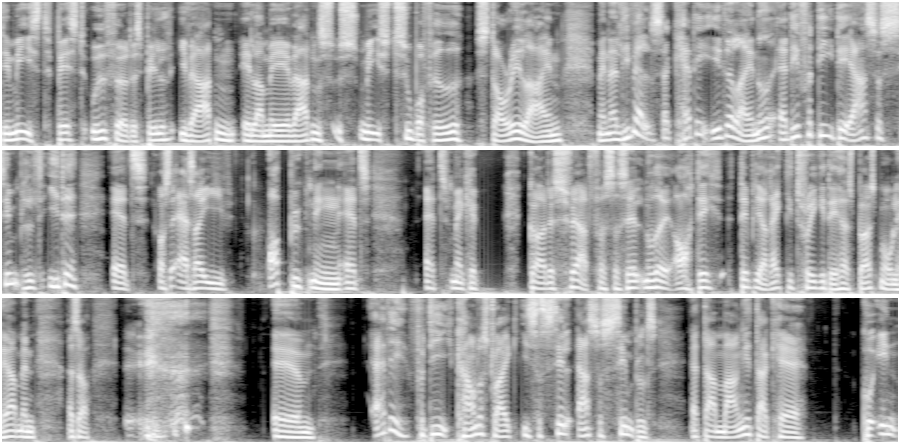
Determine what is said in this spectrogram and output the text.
det mest bedst udførte spil i verden, eller med verdens mest super fede storyline. Men alligevel, så kan det et eller andet. Er det fordi, det er så simpelt i det, at, altså i opbygningen, at, at man kan gøre det svært for sig selv. Nu ved jeg, åh, det, det bliver rigtig tricky, det her spørgsmål her, men altså... Øh, øh, er det, fordi Counter-Strike i sig selv er så simpelt, at der er mange, der kan gå ind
